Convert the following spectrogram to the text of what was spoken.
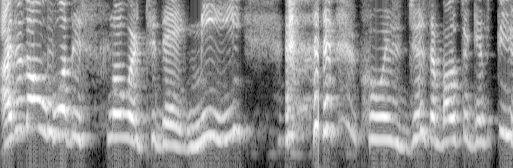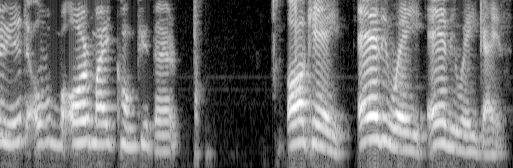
i don't know what is slower today me who is just about to get period or, or my computer Okay, anyway, anyway, guys.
